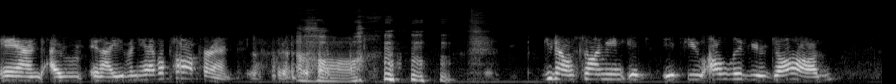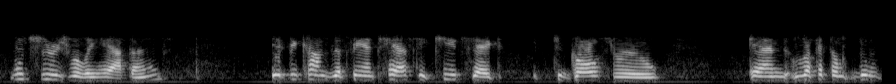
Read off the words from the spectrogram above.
and I and I even have a paw print. Oh. you know, so I mean, if if you outlive your dog, which usually happens, it becomes a fantastic keepsake to go through and look at the the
